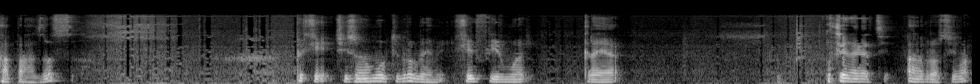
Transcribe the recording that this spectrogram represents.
a Pazos perché ci sono molti problemi che il firmware crea. Ok ragazzi alla prossima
